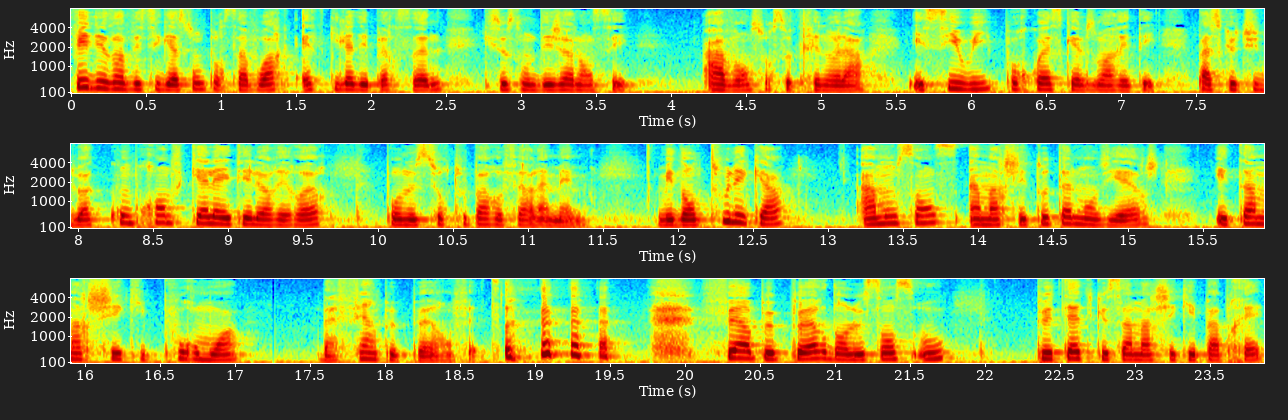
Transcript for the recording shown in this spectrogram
fais des investigations pour savoir est-ce qu'il y a des personnes qui se sont déjà lancées avant sur ce créneau-là Et si oui, pourquoi est-ce qu'elles ont arrêté? Parce que tu dois comprendre quelle a été leur erreur pour ne surtout pas refaire la même. Mais dans tous les cas, à mon sens, un marché totalement vierge est un marché qui, pour moi, bah, fait un peu peur en fait. fait un peu peur dans le sens où peut-être que c'est un marché qui n'est pas prêt,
